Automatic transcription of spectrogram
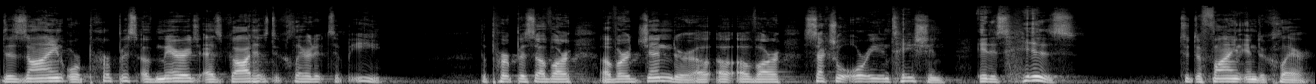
design, or purpose of marriage as God has declared it to be. The purpose of our, of our gender, of, of our sexual orientation. It is His to define and declare.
